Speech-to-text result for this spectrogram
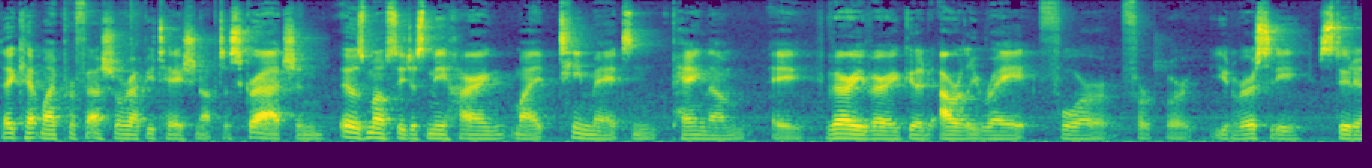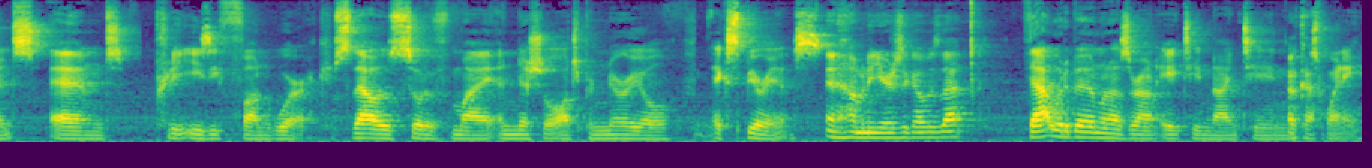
that kept my professional reputation up to scratch. And it was mostly just me hiring my teammates and paying them a very, very good hourly rate for, for, for university students and pretty easy, fun work. So that was sort of my initial entrepreneurial experience. And how many years ago was that? That would have been when I was around 18, 19, Okay. 20.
